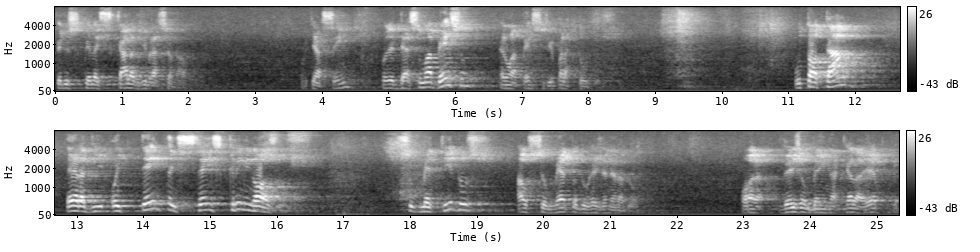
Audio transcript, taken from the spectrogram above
pelos, pela escala vibracional. Porque assim, quando ele desse uma bênção, era uma bênção para todos. O total era de 86 criminosos submetidos ao seu método regenerador. Ora, vejam bem, naquela época,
